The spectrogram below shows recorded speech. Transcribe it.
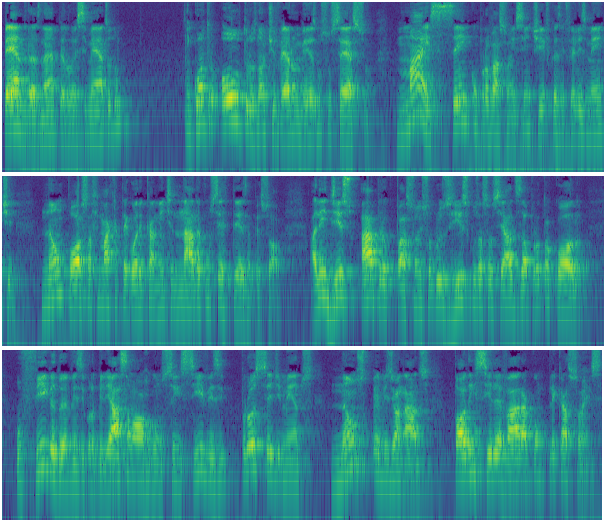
pedras, né, pelo esse método, enquanto outros não tiveram o mesmo sucesso mas sem comprovações científicas, infelizmente, não posso afirmar categoricamente nada com certeza, pessoal. Além disso, há preocupações sobre os riscos associados ao protocolo. O fígado e a vesícula biliar são órgãos sensíveis e procedimentos não supervisionados podem se levar a complicações.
